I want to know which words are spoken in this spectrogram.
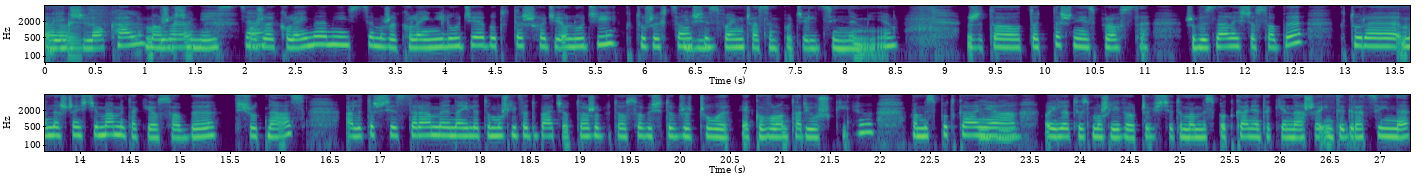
Większy lokal, może, większe miejsce? Może kolejne miejsce, może kolejni ludzie, bo to też chodzi o ludzi, którzy chcą mhm. się swoim czasem podzielić z innymi, nie? Że to, to też nie jest proste, żeby znaleźć osoby, które my na szczęście mamy takie osoby wśród nas, ale też się staramy na ile to możliwe dbać o to, żeby te osoby się dobrze czuły jako wolontariuszki. Nie? Mamy spotkania, mhm. o ile to jest możliwe, oczywiście to mamy spotkania takie nasze integracyjne,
